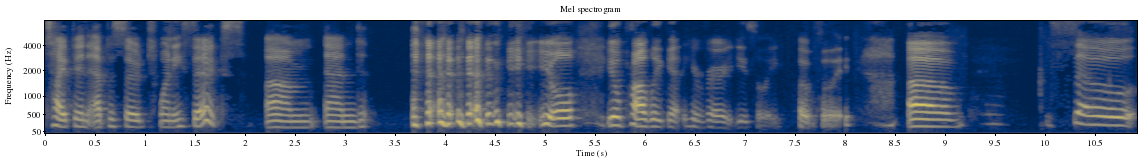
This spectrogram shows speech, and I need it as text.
type in episode 26. Um, and you'll you'll probably get here very easily hopefully um, so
